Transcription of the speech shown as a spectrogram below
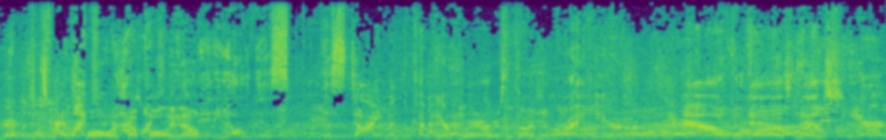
I want Paul? you to, It's I not want Paulie you to now? Video this this diamond. Come here. Where? Where's the diamond? Right here. Now, now, that's nice. here.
